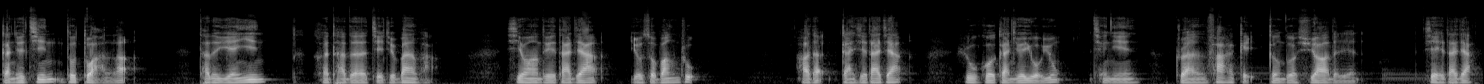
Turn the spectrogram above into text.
感觉筋都短了，它的原因和它的解决办法，希望对大家有所帮助。好的，感谢大家。如果感觉有用，请您转发给更多需要的人。谢谢大家。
